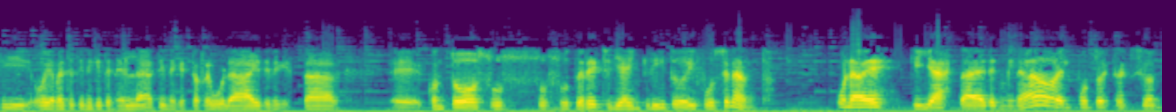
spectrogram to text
sí, obviamente, tiene que tenerla, tiene que estar regulada y tiene que estar eh, con todos sus, sus, derechos ya inscritos y funcionando. Una vez que ya está determinado el punto de extracción,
